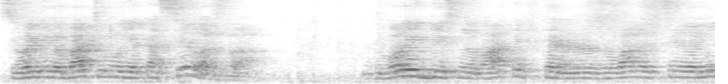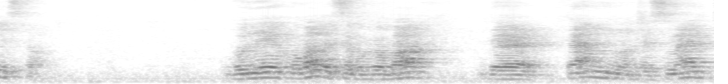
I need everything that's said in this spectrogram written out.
Сьогодні ми бачимо, яка сила зла. Двоє біснуватих тероризували ціле місто. Вони ховалися в гробах, де темно, де смерть.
